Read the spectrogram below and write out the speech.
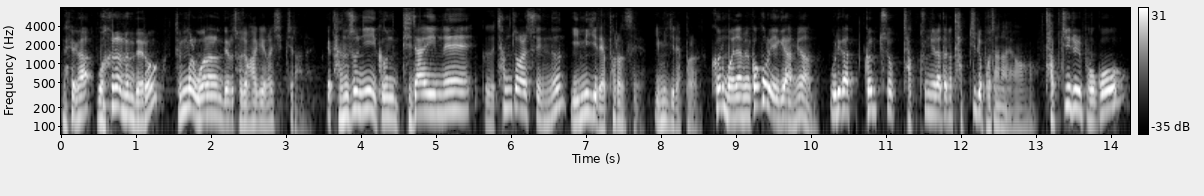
내가 원하는 대로, 정말 원하는 대로 조정하기는 쉽진 않아요. 그러니까 단순히 그건 디자인에 그 참조할 수 있는 이미지 레퍼런스예요. 이미지 레퍼런스. 그건 뭐냐면 거꾸로 얘기하면 우리가 건축 작품이라든가 잡지를 보잖아요. 잡지를 보고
